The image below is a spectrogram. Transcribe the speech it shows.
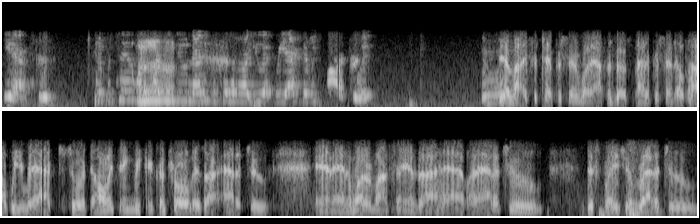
Yeah. Ten percent of what a Mhm. person do, ninety percent of how you react and respond to it. Mhm. Yeah, life is ten percent of what happens to us, ninety percent of how we react to it. The only thing we can control is our attitude. And and one of my sayings I have, an attitude displays your gratitude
